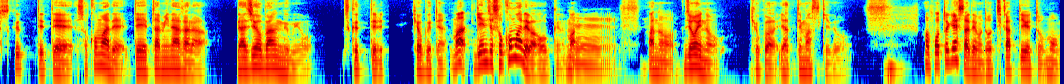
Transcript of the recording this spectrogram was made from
作ってて、そこまでデータ見ながら、ラジオ番組を作ってる曲っていうのは、まあ現状そこまでは多くない。まあ、うん。あの、上位の曲はやってますけど、まあ、ポッドキャストはでもどっちかっていうと、もう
